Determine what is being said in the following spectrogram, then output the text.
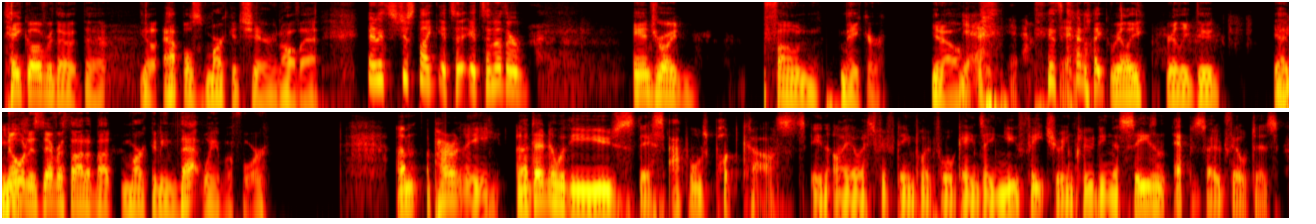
take over the the you know Apple's market share and all that. And it's just like it's a it's another Android phone maker. You know, Yeah, yeah. it's Yeah. kind of like really, really, dude. Yeah, Really? no one has ever thought about marketing that way before. Um, apparently, and I don't know whether you use this, Apple's podcast in iOS 15.4 gains a new feature, including a season episode filters.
